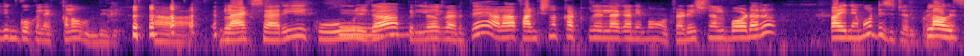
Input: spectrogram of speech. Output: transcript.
ఇది ఇంకొక లెక్కలో ఉంది ఇది. బ్లాక్ శారీ కూల్గా పిల్లలు కడితే అలా ఫంక్షన్ కట్టుకునేలాగానేమో ట్రెడిషనల్ బార్డర్ పైనేమో డిజిటల్ Blouse.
